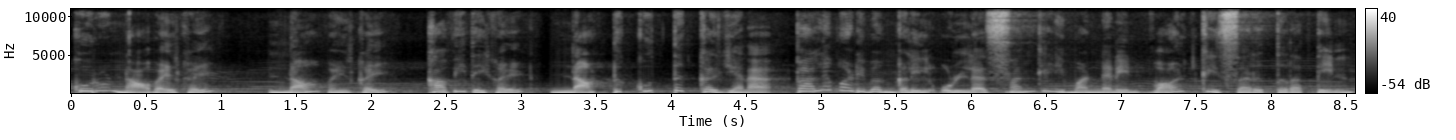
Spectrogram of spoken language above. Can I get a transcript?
குறுநாவல்கள் நாவல்கள் கவிதைகள் நாட்டுக்கூத்துக்கள் என பல வடிவங்களில் உள்ள சங்கிலி மன்னனின் வாழ்க்கை சரித்திரத்தின்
